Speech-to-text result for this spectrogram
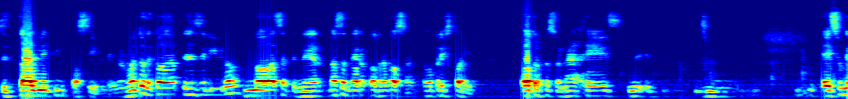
Es totalmente imposible. En el momento que tú adaptes ese libro, no vas a tener, vas a tener otra cosa, otra historia, otros personajes. eh, Es un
